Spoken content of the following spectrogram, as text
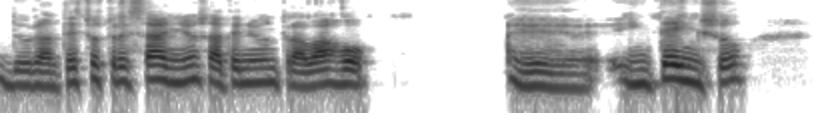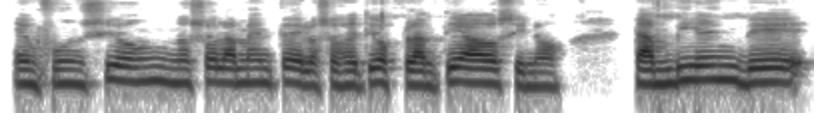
durante estos tres años, ha tenido un trabajo eh, intenso en función no solamente de los objetivos planteados, sino también de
